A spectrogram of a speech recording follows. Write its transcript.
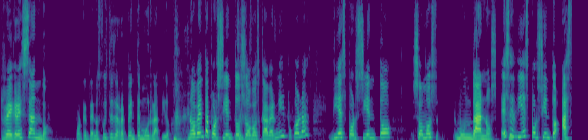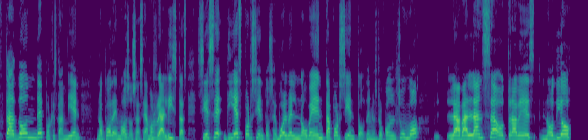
regresando, porque te nos fuiste de repente muy rápido. 90% Es el somos cavernícolas, 10% somos mundanos. Ese 10% hasta dónde, porque también no podemos, o sea, seamos realistas. Si ese 10% se vuelve el 90% de Mm. nuestro consumo, la balanza otra vez no dio.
